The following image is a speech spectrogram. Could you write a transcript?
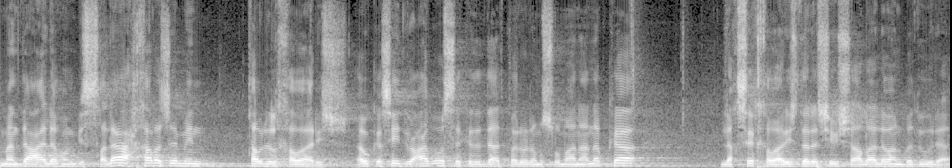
من دعا لهم بالصلاح خرج من قول الخوارج. أو كسيد دعاء وسك دات برور مسلمان نبكى لقسي خوارج درس إن شاء الله لوان بدورة.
